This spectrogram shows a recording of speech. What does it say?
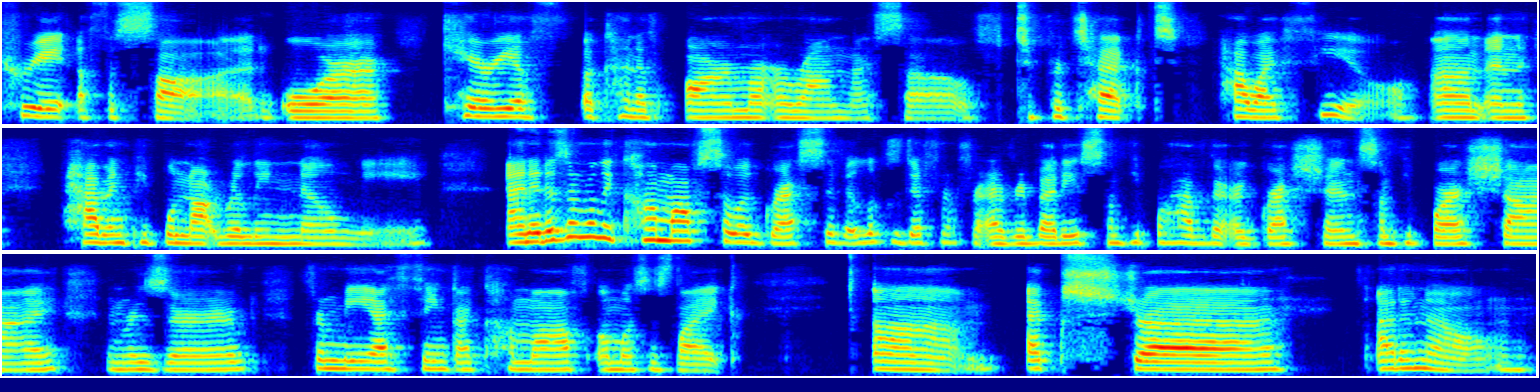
create a facade or carry a, a, kind of armor around myself to protect how I feel um, and having people not really know me. And it doesn't really come off so aggressive. It looks different for everybody. Some people have their aggression. Some people are shy and reserved. For me, I think I come off almost as like um, extra, I don't know,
